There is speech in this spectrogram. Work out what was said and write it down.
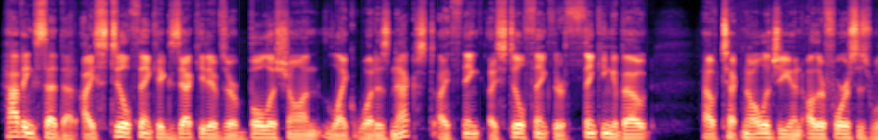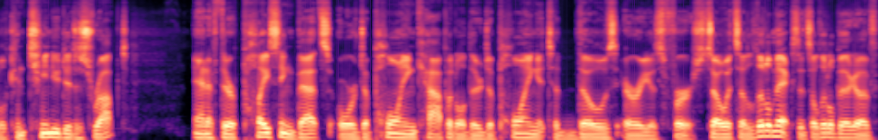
having said that, I still think executives are bullish on like what is next. I think I still think they're thinking about how technology and other forces will continue to disrupt. And if they're placing bets or deploying capital, they're deploying it to those areas first. So it's a little mix. It's a little bit of,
